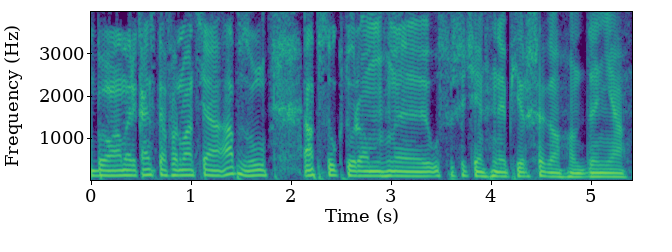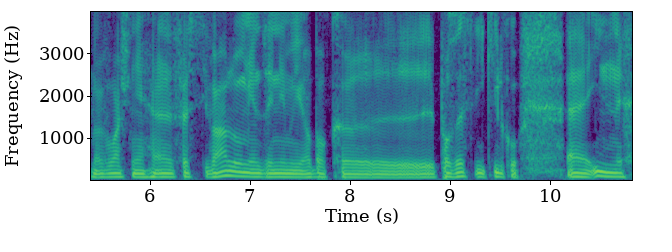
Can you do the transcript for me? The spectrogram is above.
Była amerykańska formacja Apsu, Apsu którą e, usłyszycie pierwszego dnia właśnie e, festiwalu, między innymi obok e, Pozest i kilku e, innych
